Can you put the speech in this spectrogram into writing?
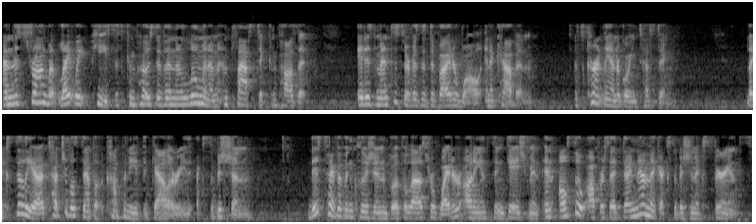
And this strong but lightweight piece is composed of an aluminum and plastic composite. It is meant to serve as a divider wall in a cabin. It's currently undergoing testing. Like Cilia, a touchable sample accompanied the gallery exhibition. This type of inclusion both allows for wider audience engagement and also offers a dynamic exhibition experience.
